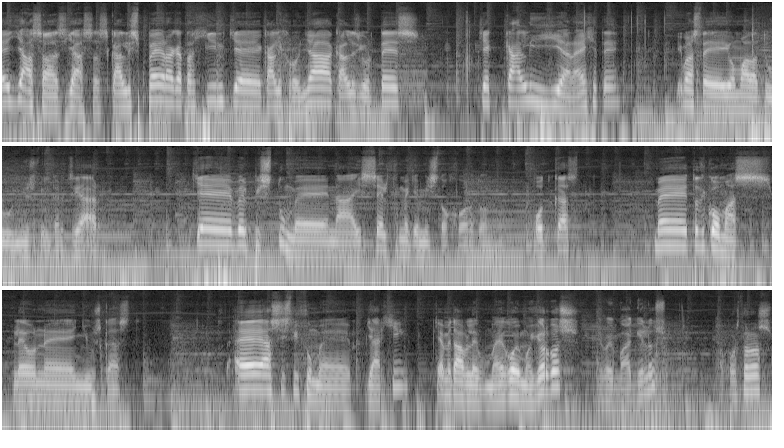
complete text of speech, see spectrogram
Ε, γεια σας, γεια σας. Καλησπέρα καταρχήν και καλή χρονιά, καλές γιορτές και καλή υγεία να έχετε. Είμαστε η ομάδα του Newsfilter GR και ευελπιστούμε να εισέλθουμε και εμείς στον χώρο των podcast με το δικό μας πλέον ε, newscast. Ε, ας συστηθούμε για αρχή και μετά βλέπουμε. Εγώ είμαι ο Γιώργος. Εγώ είμαι ο Άγγελος. Απόστολος.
